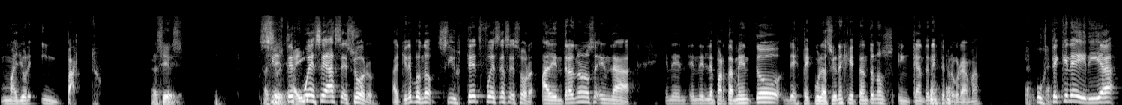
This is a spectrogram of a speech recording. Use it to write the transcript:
mayor impacto. Así es. si usted fuese asesor, aquí le pregunto, si usted fuese asesor, adentrándonos en, la, en, el, en el departamento de especulaciones que tanto nos encanta en este programa, ¿usted qué le diría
